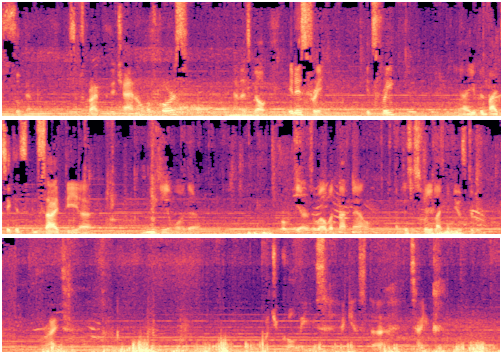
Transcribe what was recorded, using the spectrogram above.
Super. Subscribe to the channel, of course, and let's go. It is free. It's free. Yeah, you can buy tickets inside the uh, museum over there from here as well, but not now. But this is free like it used to be. Right. What you call these against the tank uh,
